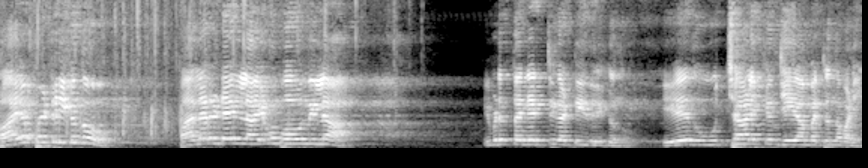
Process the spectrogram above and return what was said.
ഭയപ്പെട്ടിരിക്കുന്നു. പലരുടെയും ലൈവ് പോകുന്നില്ല. ഇവിടുത്തെ നെറ്റ് കട്ട് ചെയ്തിരിക്കുന്നു. ഏത് ഉച്ചാളിക്കും ചെയ്യാൻ പറ്റുന്ന പണി.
